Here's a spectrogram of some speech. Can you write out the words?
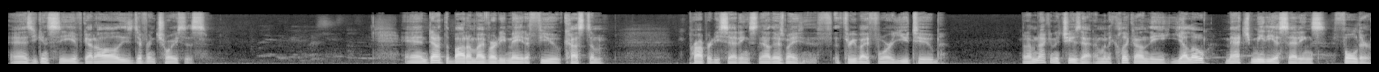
As you can see, you've got all these different choices. And down at the bottom, I've already made a few custom property settings. Now there's my 3x4 YouTube, but I'm not going to choose that. I'm going to click on the yellow Match Media Settings folder.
